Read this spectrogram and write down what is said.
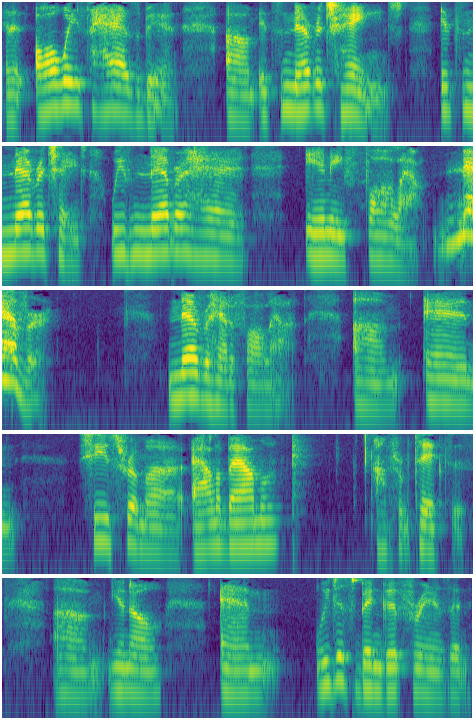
And it always has been. Um, it's never changed. It's never changed. We've never had any fallout. Never. Never had a fallout. Um, and she's from uh, Alabama. I'm from Texas. Um, you know, and we just been good friends. And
